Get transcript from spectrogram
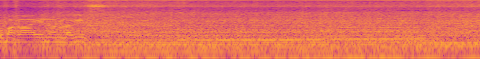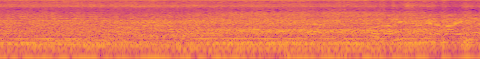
kumakain ng langis. Ayan. So, langis na kinakain niya.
